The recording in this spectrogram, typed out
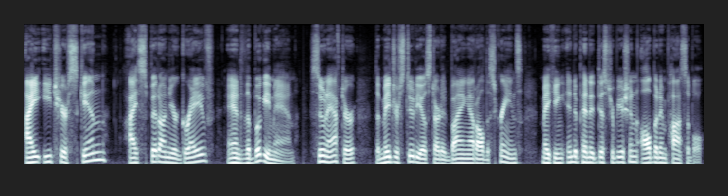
I Eat Your Skin, I Spit on Your Grave, and The Boogeyman. Soon after, the major studios started buying out all the screens, making independent distribution all but impossible.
